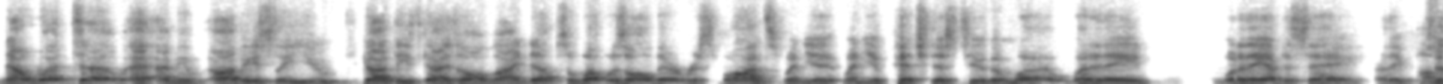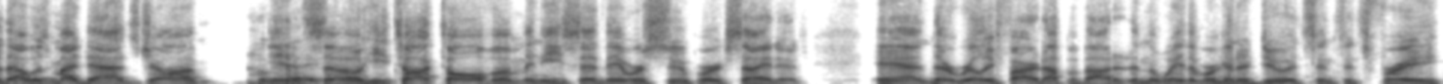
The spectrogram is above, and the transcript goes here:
Now, what uh, I mean, obviously you've got these guys all lined up. So, what was all their response when you when you pitched this to them? What what do they what do they have to say? Are they pumped? So that was my dad's job, okay. and so he talked to all of them, and he said they were super excited and they're really fired up about it. And the way that we're going to do it, since it's free,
